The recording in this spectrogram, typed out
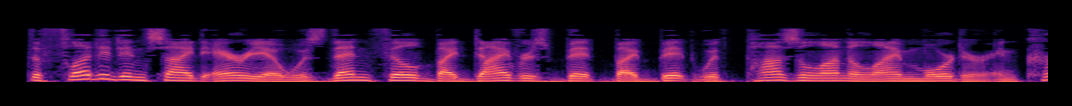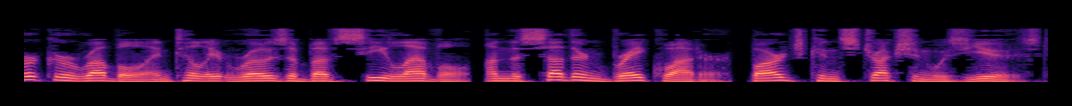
The flooded inside area was then filled by divers bit by bit with pozzolana lime mortar and kurkur rubble until it rose above sea level. On the southern breakwater, barge construction was used.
